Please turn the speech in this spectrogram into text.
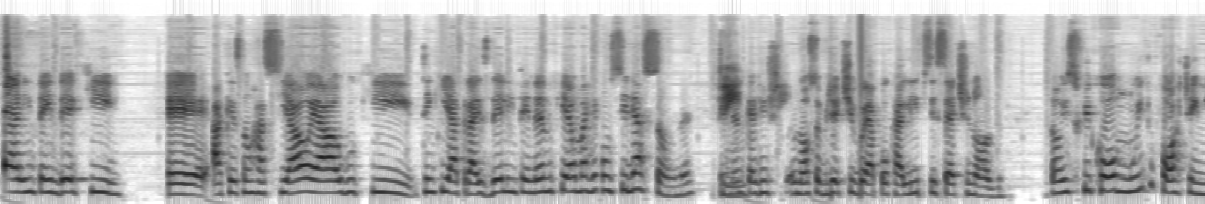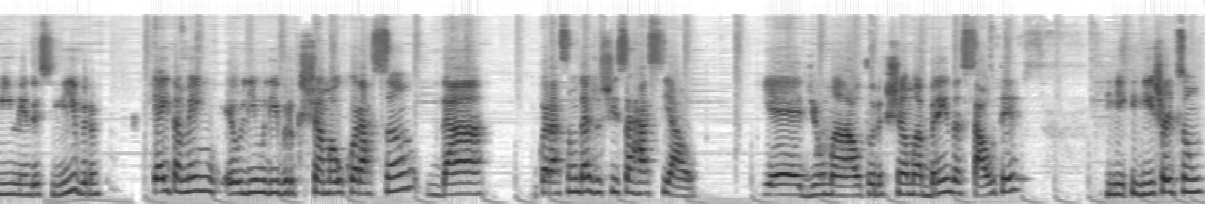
para entender que é, a questão racial é algo que tem que ir atrás dele, entendendo que é uma reconciliação, né? Sim. Entendendo que a gente, o nosso objetivo é Apocalipse 7.9. Então isso ficou muito forte em mim lendo esse livro. E aí também eu li um livro que chama O Coração da, o Coração da Justiça Racial, que é de uma autora que chama Brenda Salter e Rick Richardson.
